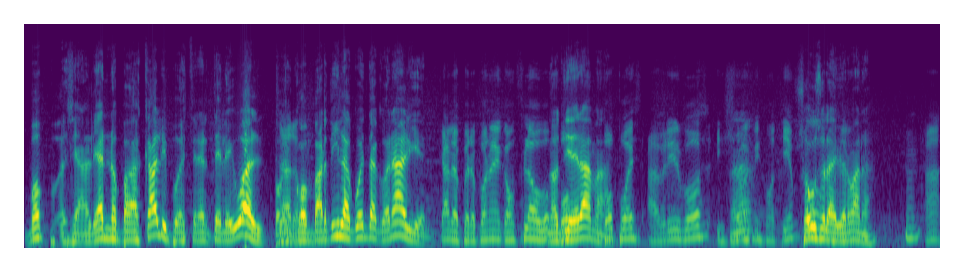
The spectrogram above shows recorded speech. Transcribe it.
vos o sea, en realidad no pagas cable y podés tener tele igual. Porque Claro. compartís la cuenta con alguien. Claro, pero poner con Flow. vos- No tiene vos- drama. Vos podés abrir vos y yo Ah. al mismo tiempo. Yo uso la de mi hermana. Ah,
